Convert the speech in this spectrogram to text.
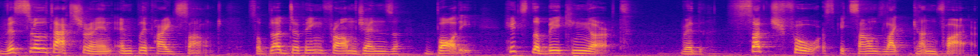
visceral texture and amplified sound. So blood dripping from Jen's body hits the baking earth with such force it sounds like gunfire.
